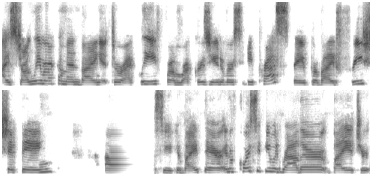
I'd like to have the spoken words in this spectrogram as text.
I strongly recommend buying it directly from Rutgers University Press. They provide free shipping. Uh, so you can buy it there. And of course, if you would rather buy it your,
